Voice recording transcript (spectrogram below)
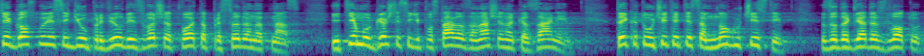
Ти, Господи, си ги определил да извършат Твоята присъда над нас. И Ти могъщи си ги поставил за наше наказание, тъй като очите ти са много чисти, за да гледаш злото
